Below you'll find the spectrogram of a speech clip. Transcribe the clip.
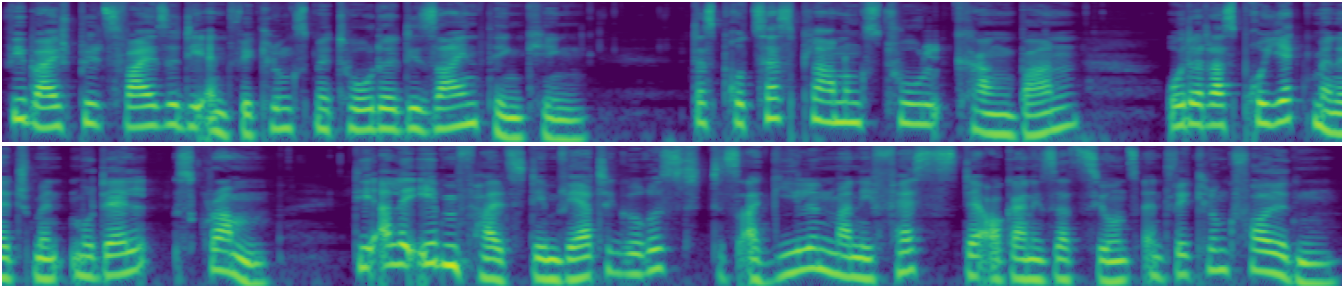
wie beispielsweise die Entwicklungsmethode Design Thinking, das Prozessplanungstool Kanban oder das Projektmanagementmodell Scrum, die alle ebenfalls dem Wertegerüst des agilen Manifests der Organisationsentwicklung folgen.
